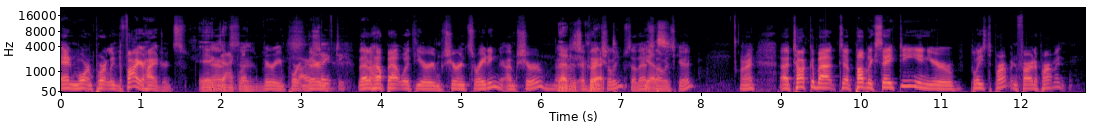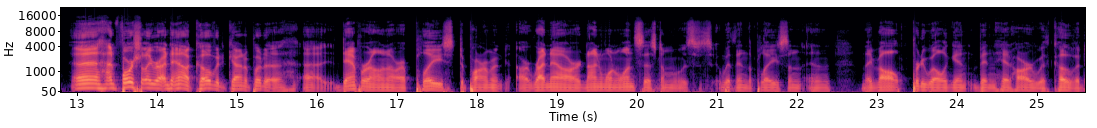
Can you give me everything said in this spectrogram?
And more importantly, the fire hydrants. That's, Exactly. uh, very important. Fire there. safety. That'll help out with your insurance rating, I'm sure. That uh, is correct. eventually. So that's Yes. always good. All right. Uh, talk about uh, public safety in your police department, fire department. Uh, unfortunately, right now, COVID kind of put a, a damper on our police department. Our, right now, our 911 system was within the police, and, and they've all pretty well again been hit hard with COVID.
